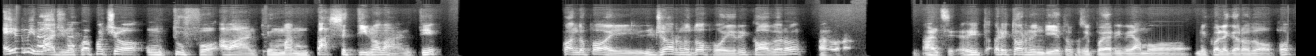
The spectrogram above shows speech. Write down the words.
E io mi immagino qua faccio un tuffo avanti, un, un passettino avanti, quando poi il giorno dopo il ricovero, allora, anzi, ritorno indietro così poi arriviamo, mi collegherò dopo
